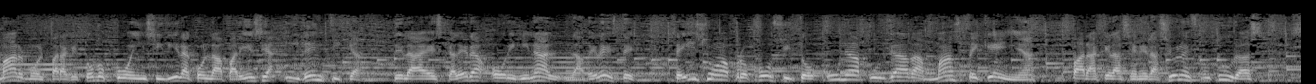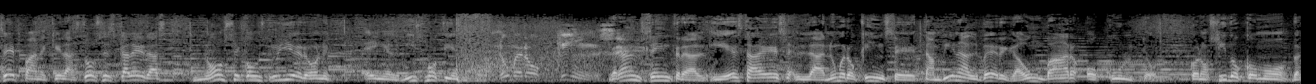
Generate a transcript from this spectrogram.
mármol para que todo coincidiera con la apariencia idéntica de la escalera original, la del este, se hizo a propósito una pulgada más pequeña para que las generaciones futuras sepan que las dos escaleras no se construyeron en el mismo tiempo. Número 15. Grand Central, y esta es la número 15, también alberga un bar oculto, conocido como The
